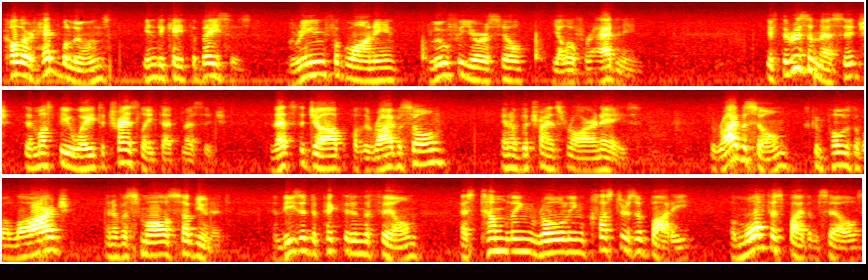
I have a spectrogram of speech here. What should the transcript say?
Colored head balloons indicate the bases, green for guanine, blue for uracil, yellow for adenine. If there is a message, there must be a way to translate that message. And that's the job of the ribosome and of the transfer RNAs. The ribosome is composed of a large and of a small subunit. And these are depicted in the film as tumbling, rolling clusters of body, amorphous by themselves,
